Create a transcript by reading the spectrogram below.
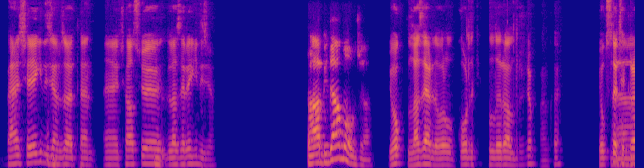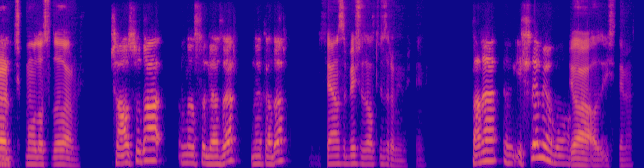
Ben şeye gideceğim zaten. E, Çalsu'ya lazere gideceğim. Daha bir daha mı olacağım? Yok lazer de var. Oradaki kılları aldıracağım kanka. Yoksa Ha. tekrar çıkma olasılığı varmış. Şansu'da nasıl lazer? Ne kadar? Seansı 500-600 lira mıymış neymiş? Sana e, işlemiyor mu? o? Ya o işlemez.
